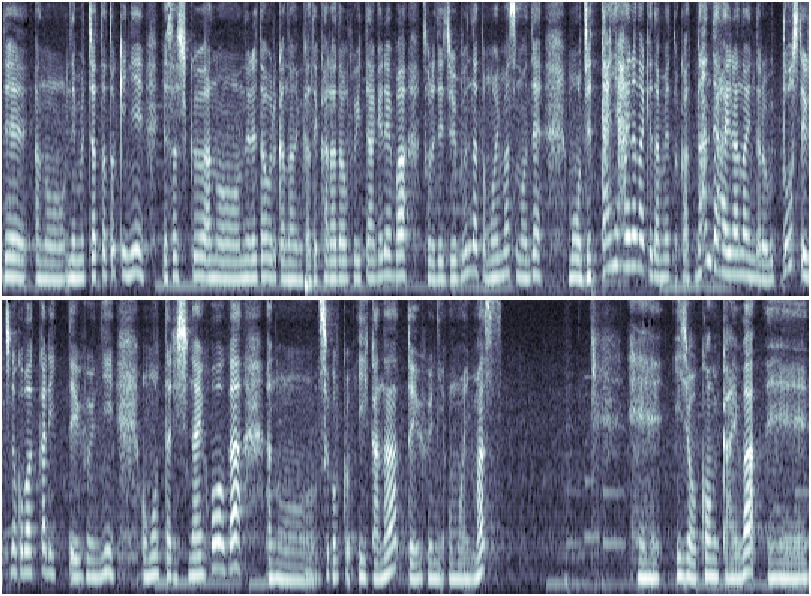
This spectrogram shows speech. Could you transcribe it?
であの眠っちゃった時に優しくあの濡れタオルか何かで体を拭いてあげればそれで十分だと思いますのでもう絶対に入らなきゃダメとかなんで入らないんだろうどうしてうちの子ばっかりっていうふうに思ったりしない方があのすごくいいかなというふうに思います。えー以上今回は、え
